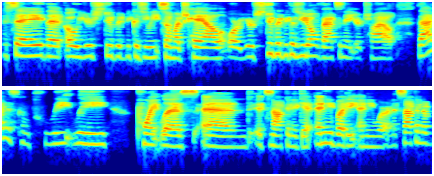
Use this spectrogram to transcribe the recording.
to say that oh you're stupid because you eat so much kale or you're stupid because you don't vaccinate your child, that is completely pointless and it's not going to get anybody anywhere and it's not going to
